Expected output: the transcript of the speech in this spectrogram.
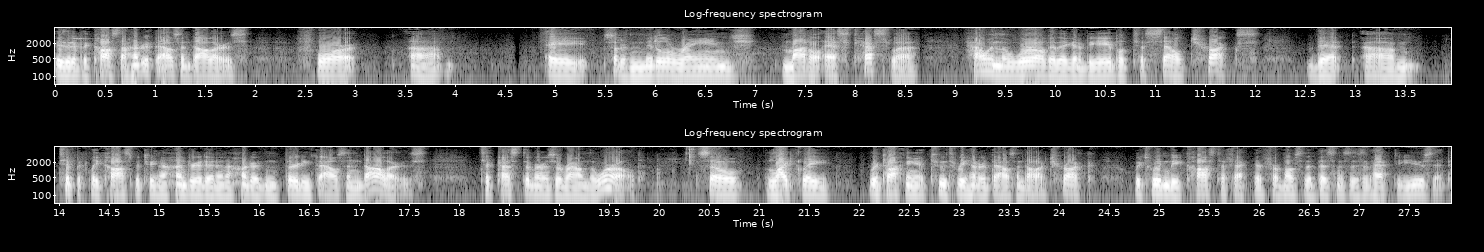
is that if it costs $100,000 for uh, a sort of middle range Model S Tesla, how in the world are they going to be able to sell trucks that um, typically cost between 100 and $130,000 to customers around the world. So likely we're talking a two, three hundred thousand dollar truck, which wouldn't be cost effective for most of the businesses that have to use it.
